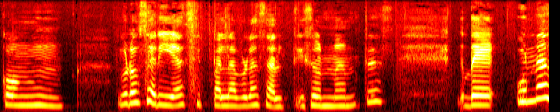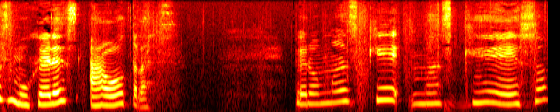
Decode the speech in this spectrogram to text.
con groserías y palabras altisonantes de unas mujeres a otras. Pero más que más que eso,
